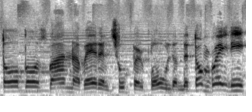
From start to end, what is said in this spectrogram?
todos van a ver el Super Bowl donde Tom Brady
